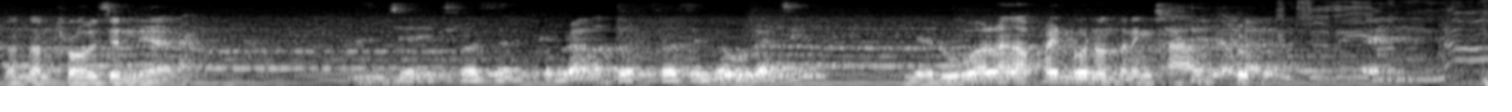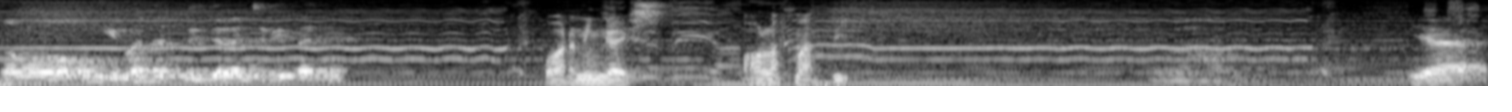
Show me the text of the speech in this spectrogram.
nonton Frozen ya. anjay Frozen keberapa tuh Frozen gue bukan sih Ya dua lah ngapain gue nonton yang satu. ngomong-ngomong gimana tuh jalan ceritanya Warning guys, Olaf mati. wow Ya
